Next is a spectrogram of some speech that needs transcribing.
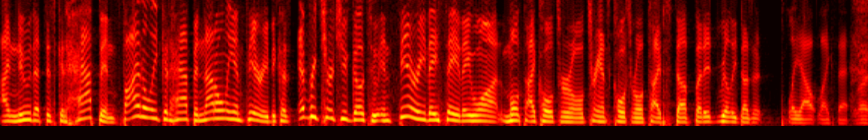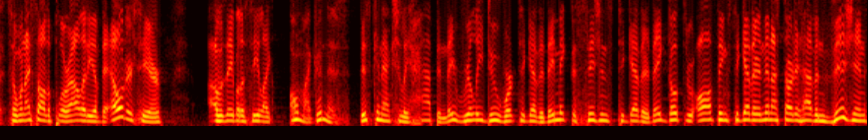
I knew that this could happen, finally could happen, not only in theory, because every church you go to, in theory, they say they want multicultural, transcultural type stuff, but it really doesn't play out like that. Right. So when I saw the plurality of the elders here, I was able to see, like, oh my goodness, this can actually happen. They really do work together. They make decisions together. They go through all things together. And then I started having vision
